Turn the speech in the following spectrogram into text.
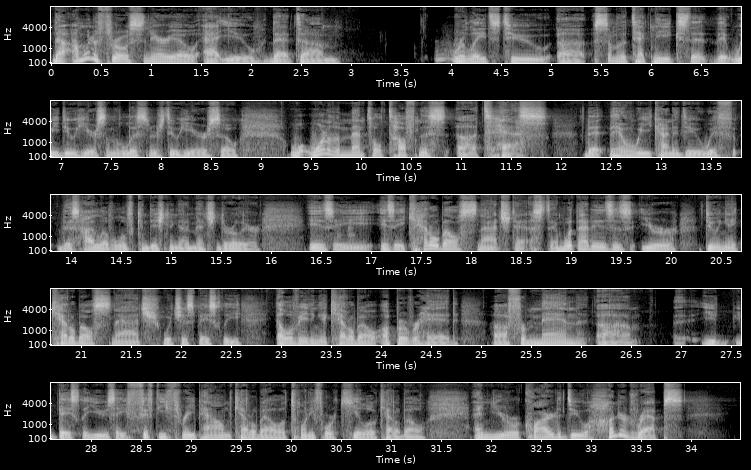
Now, I'm going to throw a scenario at you that um, relates to uh, some of the techniques that, that we do here, some of the listeners do here. So, w- one of the mental toughness uh, tests that, we kind of do with this high level of conditioning that I mentioned earlier is a is a kettlebell snatch test. And what that is is you're doing a kettlebell snatch, which is basically elevating a kettlebell up overhead. Uh, for men, um, you, you basically use a 53 pound kettlebell, a 24 kilo kettlebell, and you're required to do 100 reps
